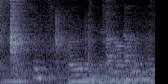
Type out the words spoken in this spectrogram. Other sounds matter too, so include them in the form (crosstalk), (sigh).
I don't have a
